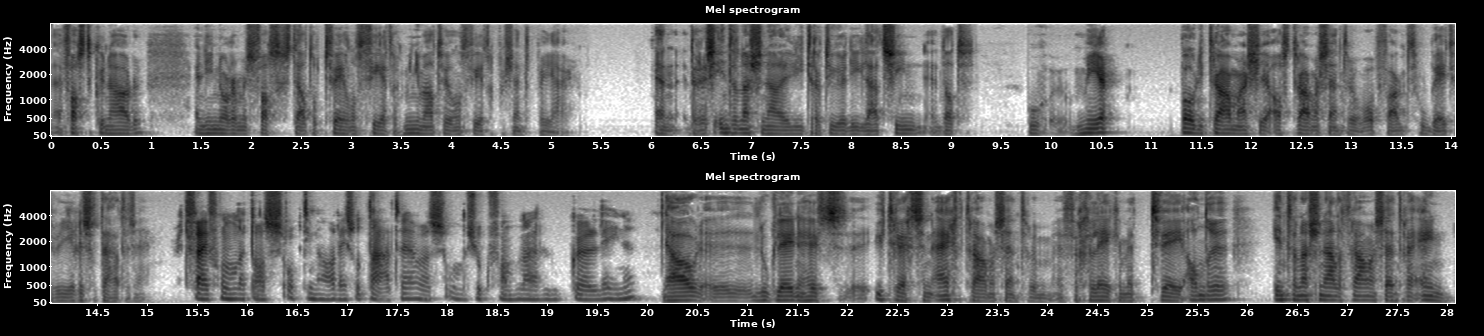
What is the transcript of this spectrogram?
en, vast te kunnen houden. En die norm is vastgesteld op 240, minimaal 240 patiënten per jaar. En er is internationale literatuur die laat zien dat hoe meer polytrauma's je als traumacentrum opvangt, hoe beter je resultaten zijn. Met 500 als optimaal resultaat, hè, was onderzoek van uh, Loek uh, Lene. Nou, uh, Loek Lene heeft Utrecht zijn eigen traumacentrum vergeleken met twee andere internationale traumacentra. Eén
